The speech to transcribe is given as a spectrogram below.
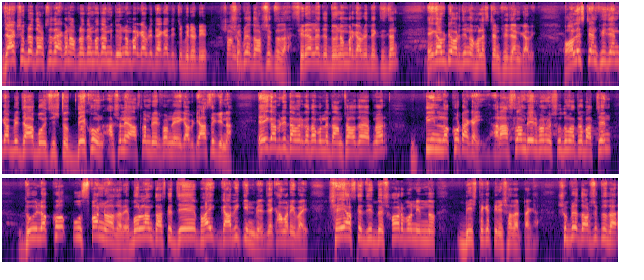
যাক, সুপ্রিয় দর্শক এখন আপনাদের মাঝে আমি দুই নম্বর গাভীটি দেখা দিচ্ছি ভিডিওটির সুপ্রিয় দর্শক দাদা সিরিয়ালে যে দুই নম্বর গাভীটি দেখতেছেন, এই গাভীটি অরিজিনাল হলস্টেন ফিজান গাভী হলস্টেন ফিজান গাভীর যা বৈশিষ্ট্য, দেখুন আসলে আসলাম ডেয়ারি ফার্মে এই গাভীটি আছে কিনা। এই গাভীটির দামের কথা বললে দাম চাওয়া যায় আপনার তিন লক্ষ টাকাই আর আসলাম ডেয়ারি ফার্মে শুধুমাত্র পাচ্ছেন দুই লক্ষ পঁচপান্ন হাজারে। বললাম তো আজকে যে ভাই গাভী কিনবে যে খামারি ভাই সেই আজকে জিতবে সর্বনিম্ন বিশ থেকে তিরিশ হাজার টাকা। সুপ্রিয় দর্শক দাদা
